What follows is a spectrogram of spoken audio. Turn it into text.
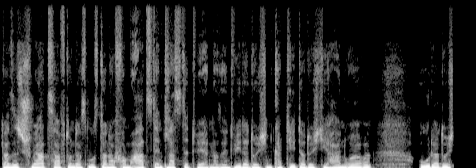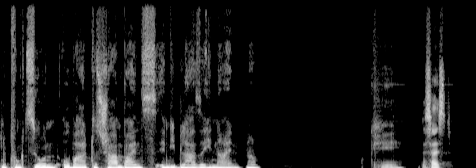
Das ist schmerzhaft und das muss dann auch vom Arzt entlastet werden. Also entweder durch einen Katheter durch die Harnröhre oder durch eine Punktion oberhalb des Schambeins in die Blase hinein. Ne? Okay, das heißt,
